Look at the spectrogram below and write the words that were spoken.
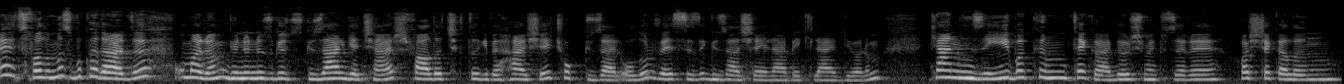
Evet falımız bu kadardı. Umarım gününüz gü- güzel geçer. Falda çıktığı gibi her şey çok güzel olur ve sizi güzel şeyler bekler diyorum. Kendinize iyi bakın. Tekrar görüşmek üzere. Hoşçakalın.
